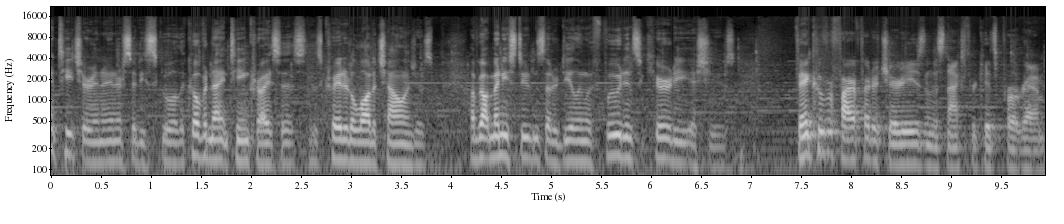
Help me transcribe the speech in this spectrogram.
a teacher in an inner city school, the COVID-19 crisis has created a lot of challenges. I've got many students that are dealing with food insecurity issues. Vancouver Firefighter Charities and the Snacks for Kids program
